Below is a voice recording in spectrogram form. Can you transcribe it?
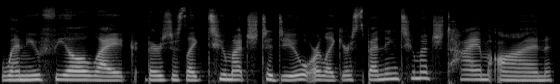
when you feel like there's just like too much to do or like you're spending too much time on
